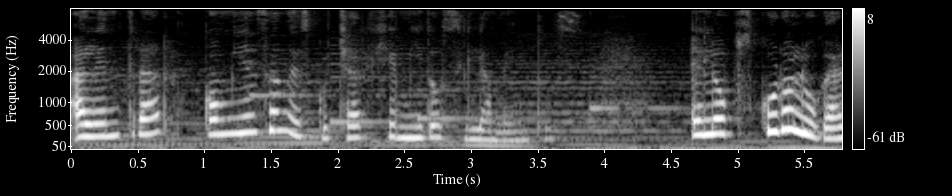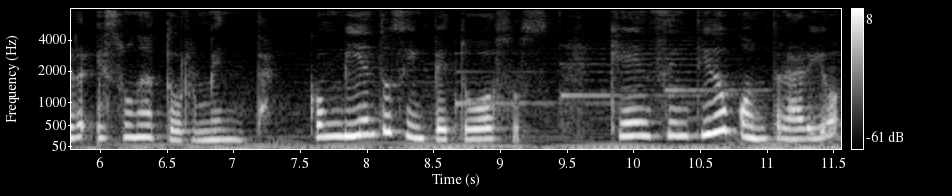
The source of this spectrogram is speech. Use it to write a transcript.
Al entrar, comienzan a escuchar gemidos y lamentos. El oscuro lugar es una tormenta, con vientos impetuosos, que en sentido contrario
